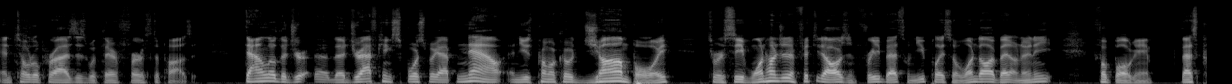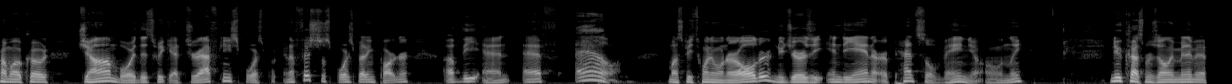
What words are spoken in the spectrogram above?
in total prizes with their first deposit. Download the uh, the DraftKings Sportsbook app now and use promo code JOHNBOY to receive $150 in free bets when you place a $1 bet on any football game. That's promo code JOHNBOY this week at DraftKings Sportsbook, an official sports betting partner of the NFL. Must be 21 or older, New Jersey, Indiana, or Pennsylvania only. New customers only. Minimum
